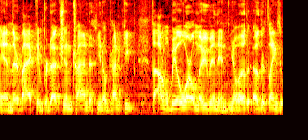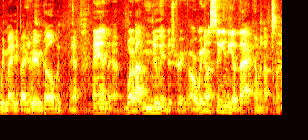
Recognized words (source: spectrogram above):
and they're back in production, trying to you know trying to keep the automobile world moving, and you know other other things that we manufacture here in Cullman. yeah. And uh, what about new industry? Are we going to see any of that coming up soon?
